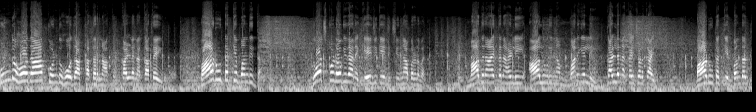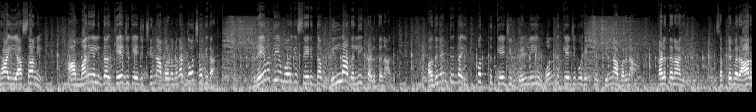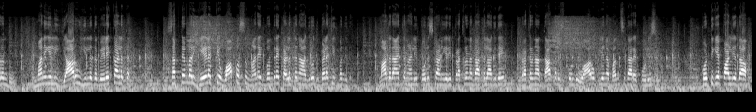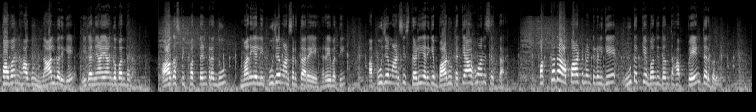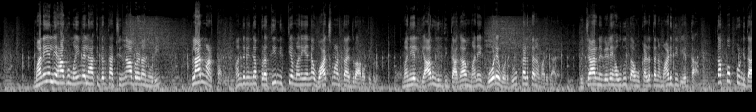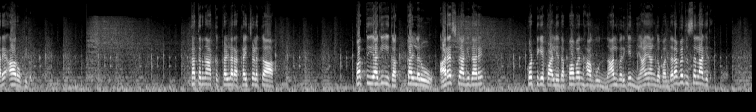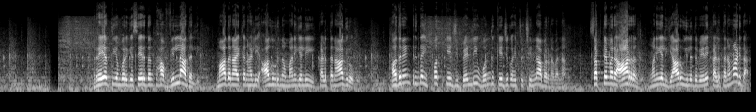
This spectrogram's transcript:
ಉಂಡು ಹೋದ, ಕೊಂಡು ಹೋದ ಖತರ್ನಾಕ್ ಕಳ್ಳನ ಕತೆ ಇದು. ಬಾಡೂಟಕ್ಕೆ ಬಂದಿದ್ದ. ದೋಚ್ಕೊಂಡು ಹೋಗಿದ್ದಾನೆ ಕೆಜಿ ಕೆಜಿ ಚಿನ್ನಾಭರಣವನ್ನು. ಮಾದನಾಯಕನಹಳ್ಳಿ ಆಲೂರಿನ ಮನೆಯಲ್ಲಿ ಕಳ್ಳನ ಕೈ ಬಾಡೂಟಕ್ಕೆ ಬಂದಂತಹ ಈ ಅಸ್ಸಾಮಿ ಆ ಮನೆಯಲ್ಲಿದ್ದ ಕೆಜಿ ಕೆಜಿ ಚಿನ್ನಾಭರಣವನ್ನ ದೋಚ್ ಹೋಗಿದ್ದಾನೆ. ರೇವತಿ ಎಂಬುವರಿಗೆ ಸೇರಿದ್ದ ವಿಲ್ಲಾದಲ್ಲಿ ಕಳ್ಳತನ ಆಗಿದೆ ಹದಿನೆಂಟರಿಂದ ಇಪ್ಪತ್ತು ಕೆಜಿ ಬೆಳ್ಳಿ, ಒಂದು ಕೆಜಿಗೂ ಹೆಚ್ಚು ಚಿನ್ನಾಭರಣ ಕಳ್ಳತನ ಆಗಿದೆ ಸೆಪ್ಟೆಂಬರ್ ಆರರಂದು ಮನೆಯಲ್ಲಿ ಯಾರೂ ಇಲ್ಲದ ವೇಳೆ ಕಳ್ಳತನ. ಸೆಪ್ಟೆಂಬರ್ ಏಳಕ್ಕೆ ವಾಪಸ್ ಮನೆಗೆ ಬಂದ್ರೆ ಕಳ್ಳತನ ಆಗಿರೋದು ಬೆಳಕಿಗೆ ಬಂದಿದೆ. ಮಾದನಾಯಕನಹಳ್ಳಿ ಪೊಲೀಸ್ ಠಾಣೆಯಲ್ಲಿ ಪ್ರಕರಣ ದಾಖಲಾಗಿದೆ. ಪ್ರಕರಣ ದಾಖಲಿಸಿಕೊಂಡು ಆರೋಪಿಯನ್ನು ಬಂಧಿಸಿದ್ದಾರೆ ಪೊಲೀಸರು. ಕೊಟ್ಟಿಗೆಪಾಳ್ಯದ ಪವನ್ ಹಾಗೂ ನಾಲ್ವರಿಗೆ ಈಗ ನ್ಯಾಯಾಂಗ ಬಂಧನ. ಆಗಸ್ಟ್ ಇಪ್ಪತ್ತೆಂಟರಂದು ಮನೆಯಲ್ಲಿ ಪೂಜೆ ಮಾಡಿಸಿರ್ತಾರೆ ರೇವತಿ. ಆ ಪೂಜೆ ಮಾಡಿಸಿ ಸ್ಥಳೀಯರಿಗೆ ಬಾಡೂಟಕ್ಕೆ ಆಹ್ವಾನಿಸಿರ್ತಾರೆ. ಪಕ್ಕದ ಅಪಾರ್ಟ್ಮೆಂಟ್ಗಳಿಗೆ ಊಟಕ್ಕೆ ಬಂದಿದ್ದಂತಹ ಪೇಂಟರ್ಗಳು ಮನೆಯಲ್ಲಿ ಹಾಗೂ ಮೈ ಮೇಲೆ ಹಾಕಿದಂತಹ ಚಿನ್ನಾಭರಣ ನೋಡಿ ಪ್ಲಾನ್ ಮಾಡ್ತಾರೆ. ಅಂದರಿಂದ ಪ್ರತಿನಿತ್ಯ ಮನೆಯನ್ನ ವಾಚ್ ಮಾಡ್ತಾ ಇದ್ರು ಆರೋಪಿಗಳು. ಮನೆಯಲ್ಲಿ ಯಾರು ಇಲ್ದಿದ್ದಾಗ ಮನೆ ಗೋಡೆ ಒಡೆದು ಕಳ್ಳತನ ಮಾಡಿದ್ದಾರೆ. ವಿಚಾರಣೆ ವೇಳೆ ಹೌದು, ತಾವು ಕಳ್ಳತನ ಮಾಡಿದ್ದೀವಿ ಅಂತ ತಪ್ಪೊಪ್ಕೊಂಡಿದ್ದಾರೆ ಆರೋಪಿಗಳು. ಖತರ್ನಾಕ್ ಕಳ್ಳರ ಕೈಚಳಕ ಪತ್ತೆಯಾಗಿ ಈಗ ಕಳ್ಳರು ಅರೆಸ್ಟ್ ಆಗಿದ್ದಾರೆ. ಕೊಟ್ಟಿಗೆಪಾಳ್ಯದ ಪವನ್ ಹಾಗೂ ನಾಲ್ವರಿಗೆ ನ್ಯಾಯಾಂಗ ಬಂಧನ ವಿಧಿಸಲಾಗಿದೆ. ರೇಯತ್ ಎಂಬುವರಿಗೆ ಸೇರಿದಂತಹ ವಿಲ್ಲಾದಲ್ಲಿ ಮಾದನಾಯಕನಹಳ್ಳಿ ಆಲೂರಿನ ಮನೆಯಲ್ಲಿ ಕಳ್ಳತನ ಆಗಿರೋದು ಹದಿನೆಂಟರಿಂದ ಇಪ್ಪತ್ತು ಕೆಜಿ ಬೆಳ್ಳಿ, ಒಂದು ಕೆಜಿಗೂ ಹೆಚ್ಚು ಚಿನ್ನಾಭರಣವನ್ನು ಸೆಪ್ಟೆಂಬರ್ ಆರರಂದು ಮನೆಯಲ್ಲಿ ಯಾರೂ ಇಲ್ಲದ ವೇಳೆ ಕಳ್ಳತನ ಮಾಡಿದ್ದಾರೆ.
